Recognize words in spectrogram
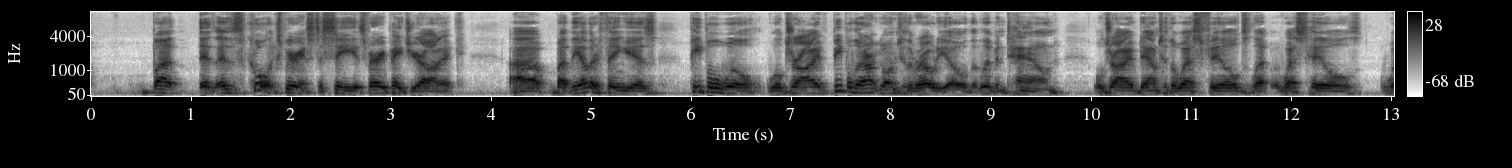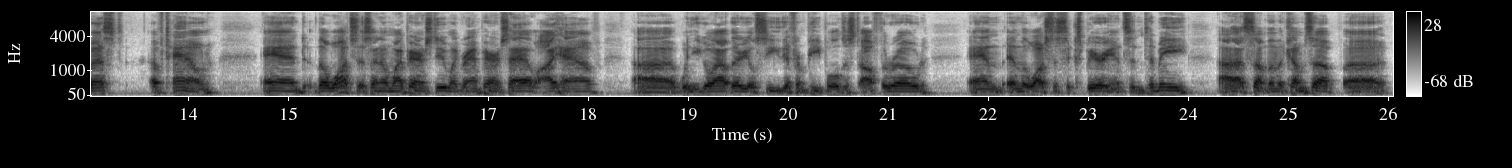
but it, it's a cool experience to see. It's very patriotic. Uh, but the other thing is people will will drive people that aren't going to the rodeo that live in town will drive down to the west fields west hills west of town and they'll watch this i know my parents do my grandparents have i have uh, when you go out there you'll see different people just off the road and and they'll watch this experience and to me uh, that's something that comes up uh,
